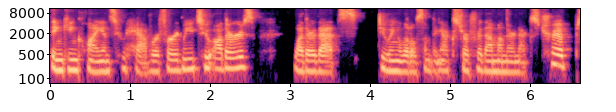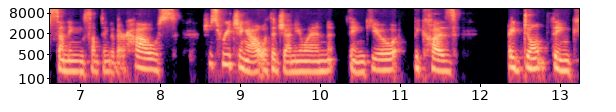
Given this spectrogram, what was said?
thanking clients who have referred me to others, whether that's doing a little something extra for them on their next trip, sending something to their house, just reaching out with a genuine thank you, because I don't think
